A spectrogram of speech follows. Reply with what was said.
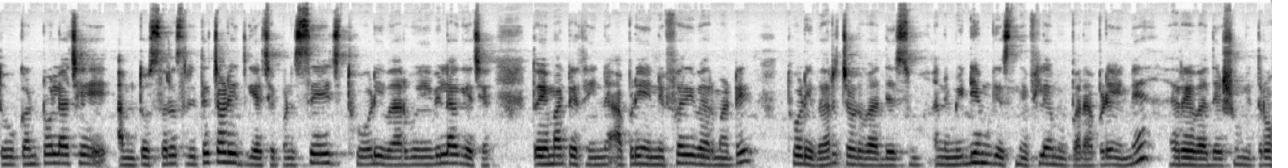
તો કંટોલા છે આમ તો સરસ રીતે ચડી જ ગયા છે, પણ સેજ થોડી વાર હોય એવી લાગે છે. તો એ માટે થઈને આપણે એને ફરી વાર માટે થોડી વાર ચડવા દેશું અને મીડિયમ ગેસની ફ્લેમ ઉપર આપણે એને રહેવા દેશું મિત્રો.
